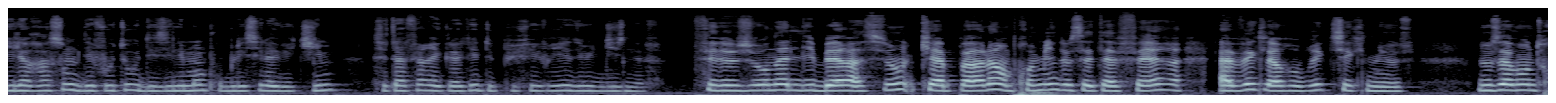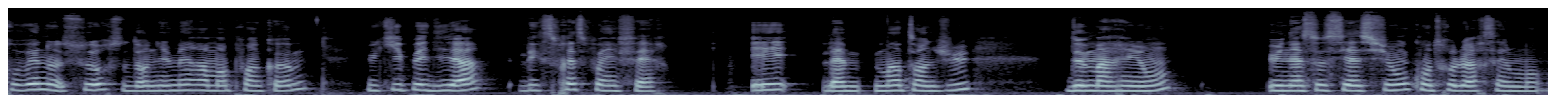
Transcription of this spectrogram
Il rassemble des photos ou des éléments pour blesser la victime. Cette affaire a éclaté depuis février 2019. C'est le journal Libération qui a parlé en premier de cette affaire avec la rubrique Check News. Nous avons trouvé nos sources dans numérama.com, Wikipédia, l'express.fr et la main tendue de Marion, une association contre le harcèlement.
